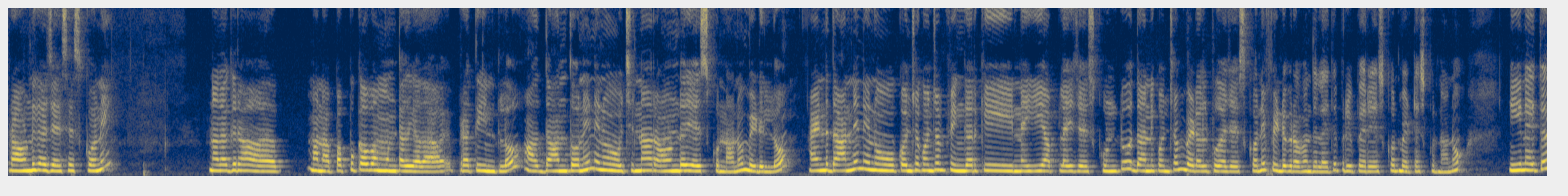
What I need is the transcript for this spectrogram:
రౌండ్గా చేసేసుకొని నా దగ్గర మన పప్పు కవ్వం ఉంటుంది కదా ప్రతి ఇంట్లో దాంతోనే నేను చిన్న రౌండ్ చేసుకున్నాను మిడిల్లో. అండ్ దాన్ని నేను కొంచెం కొంచెం ఫింగర్కి నెయ్యి అప్లై చేసుకుంటూ దాన్ని కొంచెం వెడల్పుగా చేసుకొని పిండి ప్రబంధాలు అయితే ప్రిపేర్ చేసుకొని పెట్టేసుకున్నాను. నేనైతే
